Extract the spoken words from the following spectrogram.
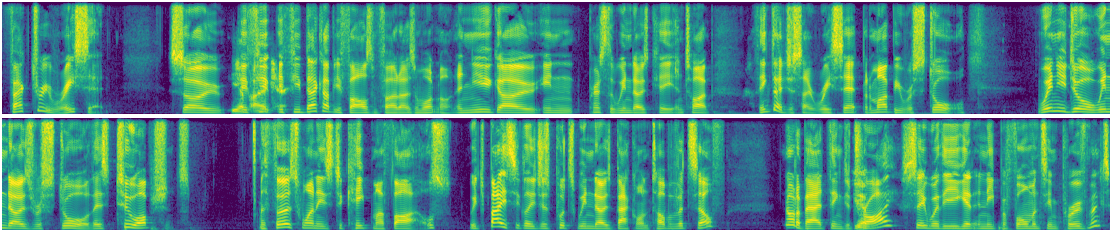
Factory reset. So Yep, if you okay. if you back up your files and photos and whatnot and you go in press the windows key and type i think they just say reset but it might be restore when you do a windows restore there's two options the first one is to keep my files, which basically just puts Windows back on top of itself. Not a bad thing to Yep. try, see whether you get any performance improvement.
